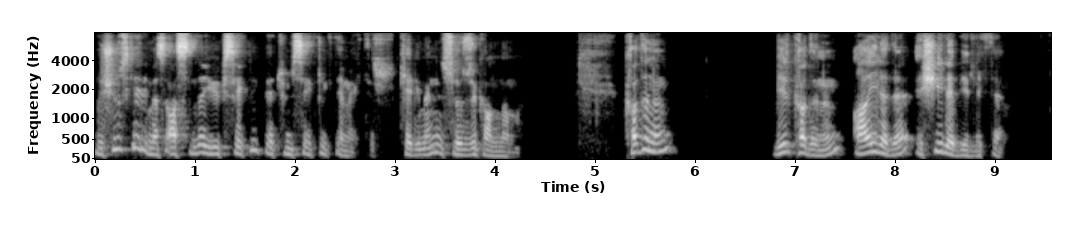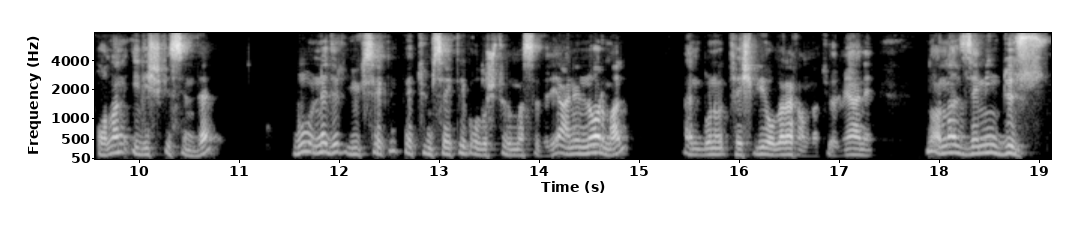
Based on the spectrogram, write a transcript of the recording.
Nüşüz kelimesi aslında yükseklik ve tümseklik demektir. Kelimenin sözlük anlamı. Kadının, bir kadının ailede eşiyle birlikte olan ilişkisinde bu nedir? Yükseklik ve tümseklik oluşturmasıdır. Yani normal, ben bunu teşbih olarak anlatıyorum. Yani normal zemin düz.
